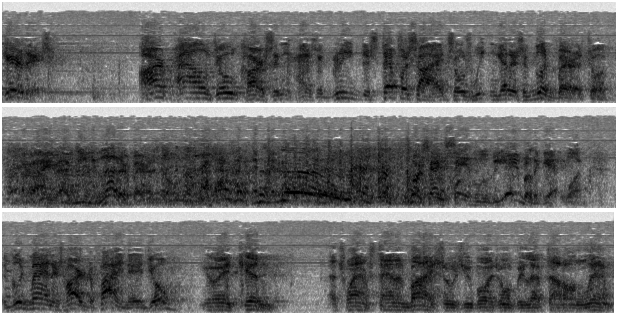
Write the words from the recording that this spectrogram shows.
hear this. Our pal Joe Carson has agreed to step aside so as we can get us a good baritone. Or, I, I mean, another baritone. of course, that's saying we'll be able to get one. A good man is hard to find, eh, Joe? You ain't kidding. That's why I'm standing by so as you boys won't be left out on a limb.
